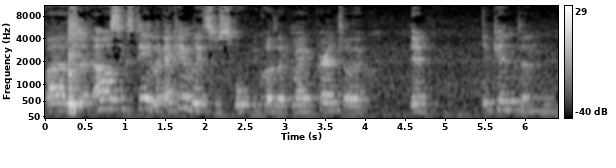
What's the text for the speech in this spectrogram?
fast. Like I was 16. Like I came late to school because like my parents are like they're Dickens and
